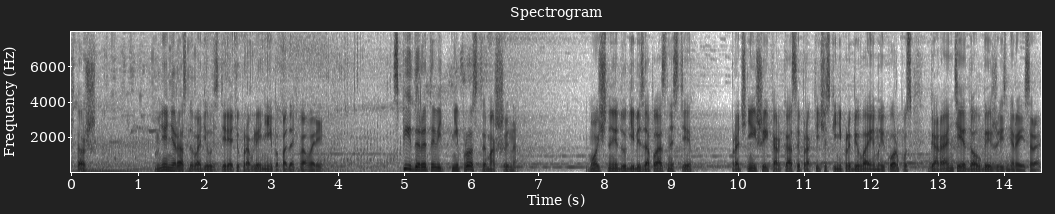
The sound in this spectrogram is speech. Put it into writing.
Что ж, мне не раз доводилось терять управление и попадать в аварии. Спидер — это ведь не просто машина. Мощные дуги безопасности, прочнейшие каркасы, практически непробиваемый корпус — гарантия долгой жизни рейсера.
